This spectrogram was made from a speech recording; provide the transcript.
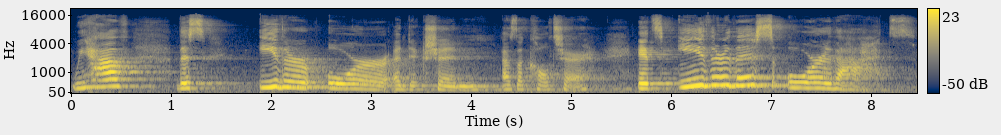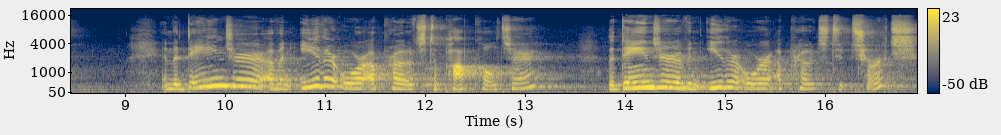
We have this either or addiction as a culture. It's either this or that. And the danger of an either or approach to pop culture, the danger of an either or approach to church,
